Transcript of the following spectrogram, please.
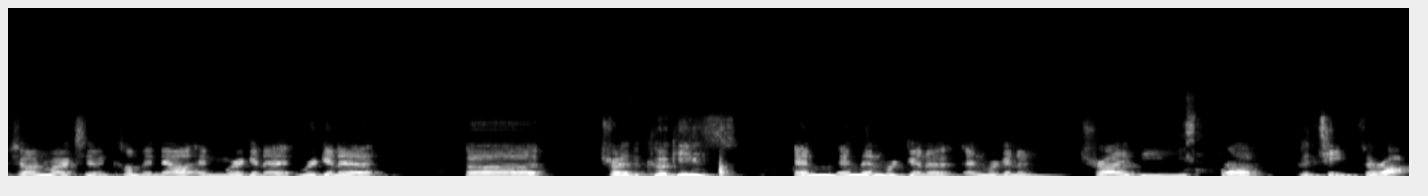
Jean-Marc's going to come in now, and we're gonna we're gonna uh, try the cookies, and and then we're gonna and we're gonna try the uh, petite Sirah.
